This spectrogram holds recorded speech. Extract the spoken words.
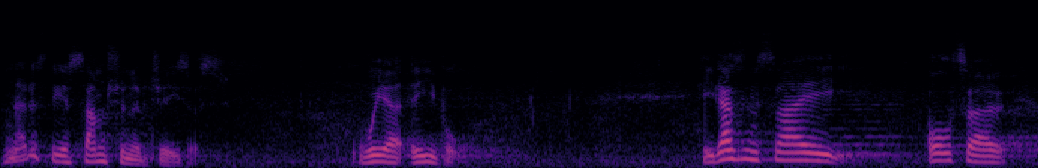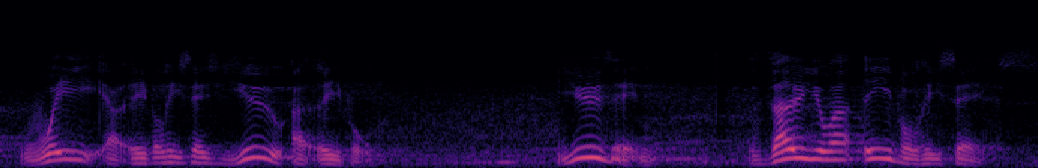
Notice the assumption of Jesus. We are evil. He doesn't say also, we are evil. He says, you are evil. You then, though you are evil, he says.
